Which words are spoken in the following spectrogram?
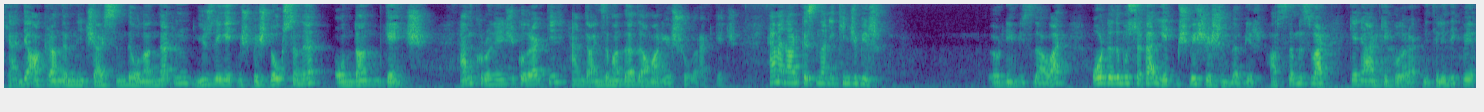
kendi akranlarının içerisinde olanların %75-90'ı ondan genç. Hem kronolojik olarak değil hem de aynı zamanda damar yaşı olarak genç. Hemen arkasından ikinci bir örneğimiz daha var. Orada da bu sefer 75 yaşında bir hastamız var. Gene erkek olarak niteledik ve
